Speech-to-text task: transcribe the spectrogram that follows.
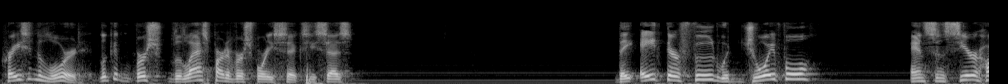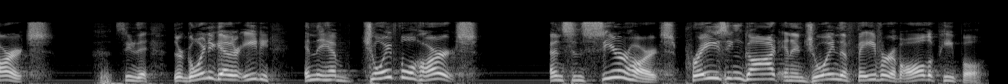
Praising the Lord. Look at verse the last part of verse 46. He says, They ate their food with joyful and sincere hearts. See, they're going together eating, and they have joyful hearts and sincere hearts, praising God and enjoying the favor of all the people.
